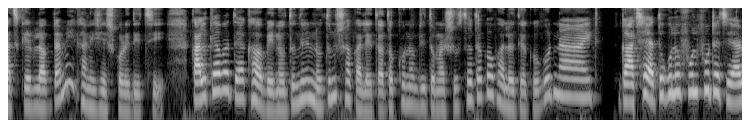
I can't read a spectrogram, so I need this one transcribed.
আজকের ব্লগটা আমি এখানেই শেষ করে দিচ্ছি। কালকে আবার দেখা হবে নতুন দিনের নতুন সকালে। ততক্ষণ অবধি তোমরা সুস্থ থেকো, ভালো থেকো গুড নাইট গাছে এতগুলো ফুল ফুটেছে আর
